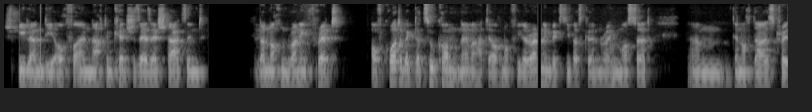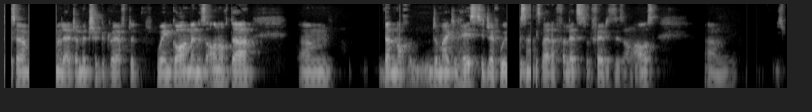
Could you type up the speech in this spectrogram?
Spielern, die auch vor allem nach dem Catch sehr, sehr stark sind, dann noch ein Running Threat auf Quarterback dazukommt. Ne? Man hat ja auch noch viele Running Backs, die was können, Raheem Mostert, ähm, der noch da ist, Trey Sermon, Elijah Mitchell gedraftet, Wayne Gorman ist auch noch da. Ähm, dann noch Jermichael Hasty, Jeff Wilson hat sich leider verletzt und fällt die Saison aus. Ähm, ich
